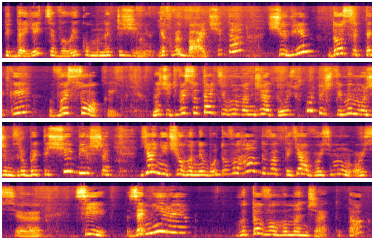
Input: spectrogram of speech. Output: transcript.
піддається великому натяжінню. Як ви бачите, що він досить таки високий. Значить, Висота цього манжету ось в курточці ми можемо зробити ще більше. Я нічого не буду вигадувати, я візьму ось е, ці заміри готового манжету. так?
